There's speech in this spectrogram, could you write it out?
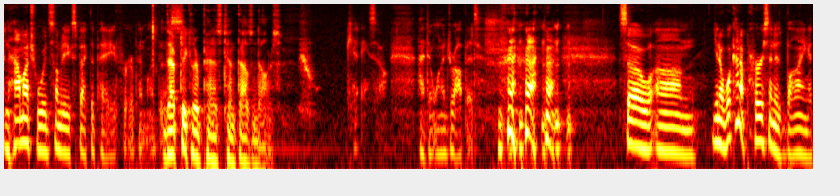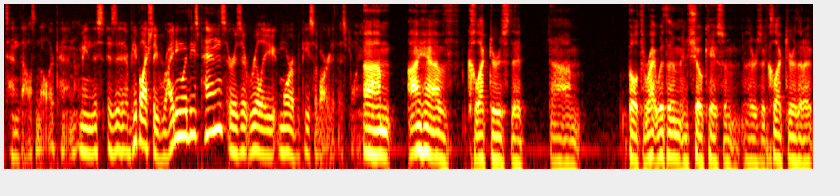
And how much would somebody expect to pay for a pen like this? That particular pen is $10,000. Okay, so I don't want to drop it. so, um, you know, what kind of person is buying a $10,000 pen? I mean, this is it, are people actually writing with these pens, or is it really more of a piece of art at this point? Um, I have collectors that um, both write with them and showcase them. There's a collector that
